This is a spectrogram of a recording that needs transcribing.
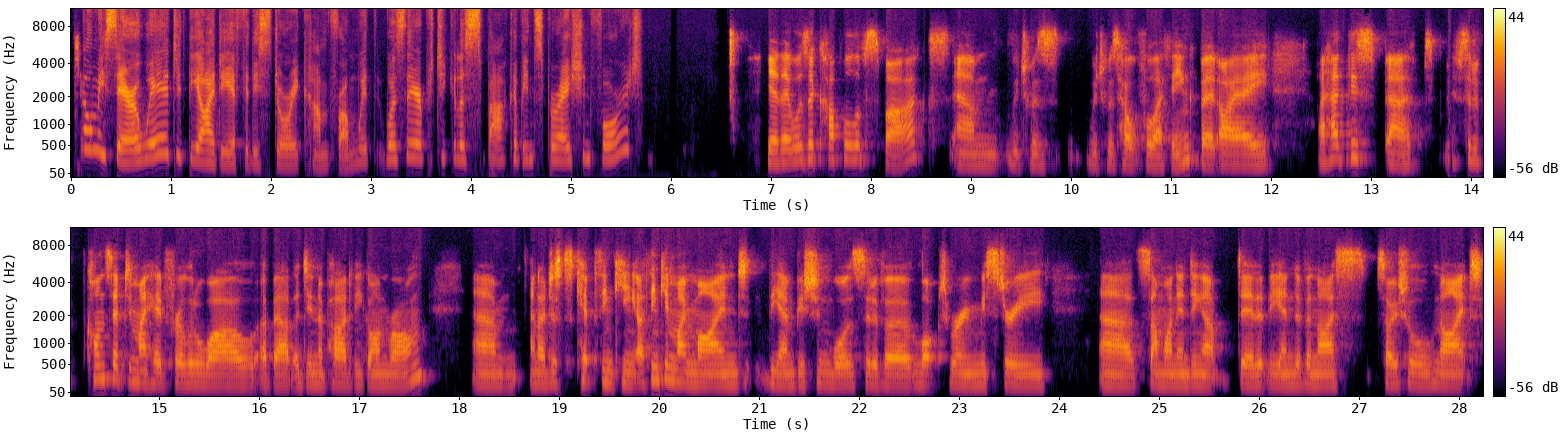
Tell me, Sarah, where did the idea for this story come from? Was there a particular spark of inspiration for it? Yeah, there was a couple of sparks, um, which was which was helpful, I think. But I I had this uh, sort of concept in my head for a little while about a dinner party gone wrong. Um, and I just kept thinking, I think in my mind, the ambition was sort of a locked room mystery, uh, someone ending up dead at the end of a nice social night,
